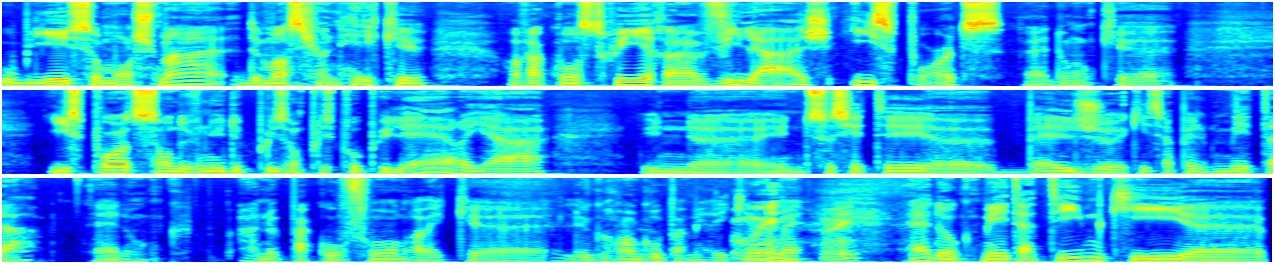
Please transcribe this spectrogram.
oublié sur mon chemin de mentionner que on va construire un village e-sports. hein, donc euh, e-sports sont devenus de plus en plus populaires. Il y a une, euh, société belge qui s'appelle Meta, hein, donc à ne pas confondre avec euh, le grand groupe américain. Oui, mais oui. Hein, donc Meta Team qui, euh,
